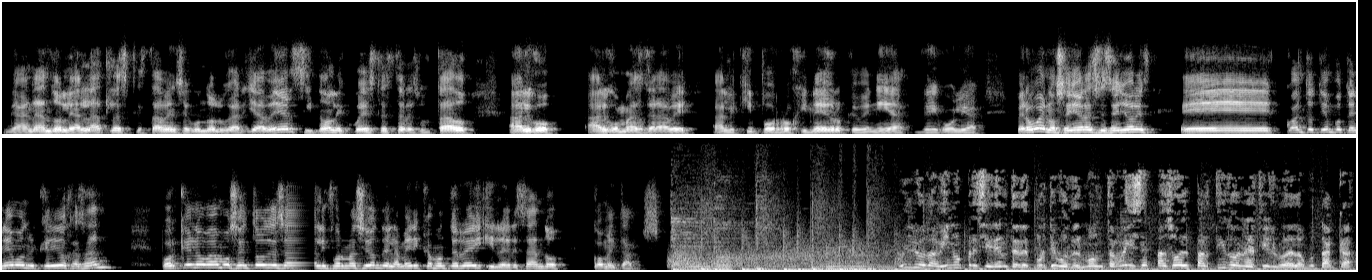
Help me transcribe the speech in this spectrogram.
ganándole al Atlas, que estaba en segundo lugar, y a ver si no le cuesta este resultado algo, algo más grave al equipo rojinegro que venía de golear. Pero bueno, señoras y señores, eh, ¿Cuánto tiempo tenemos, mi querido Hassan? ¿Por qué no vamos entonces a la información del América Monterrey y regresando comentamos? Julio Davino, presidente deportivo del Monterrey, se pasó el partido en el filo de la butaca.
